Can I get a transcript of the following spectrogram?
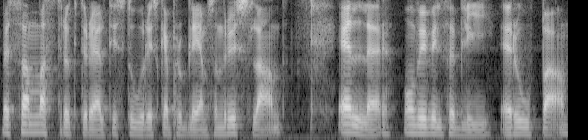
med samma strukturellt historiska problem som Ryssland, eller om vi vill förbli Europa.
